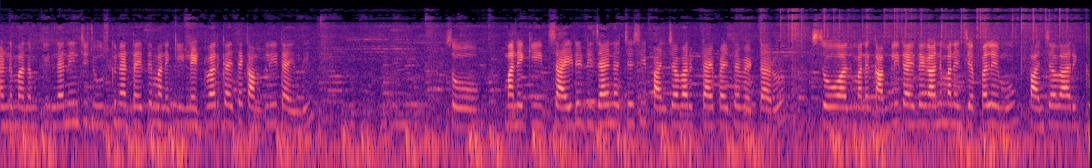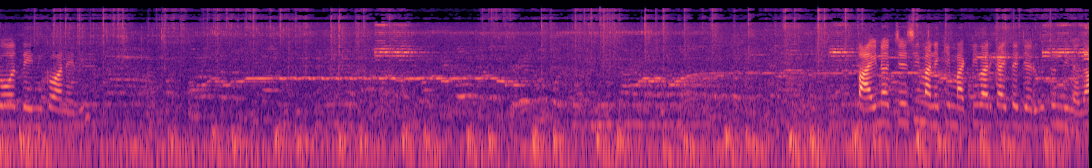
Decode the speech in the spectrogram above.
అండ్ మనం కింద నుంచి చూసుకున్నట్టయితే మనకి నెట్వర్క్ అయితే కంప్లీట్ అయింది. సో మనకి సైడ్ డిజైన్ వచ్చేసి పంచవర్క్ టైప్ అయితే పెట్టారు. సో అది మనం కంప్లీట్ అయితే కానీ మనం చెప్పలేము పంచవర్కో దేనికో అనేది. పైన వచ్చేసి మనకి మట్టి వర్క్ అయితే జరుగుతుంది కదా.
